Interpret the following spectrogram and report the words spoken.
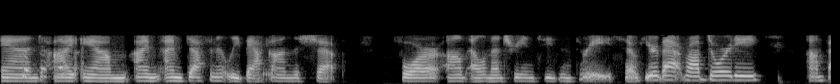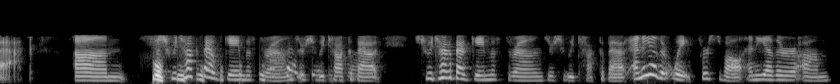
and I am I'm I'm definitely back on the ship for um, Elementary in season three. So hear that, Rob Doherty? I'm back. Um, so should we talk about Game of Thrones, or should we talk about should we talk about Game of Thrones or should we talk about any other? Wait, first of all, any other um,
